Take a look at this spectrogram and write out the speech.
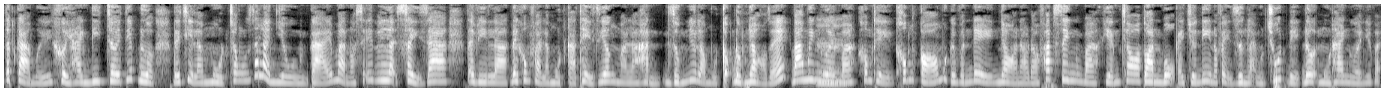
tất cả mới khởi hành đi chơi tiếp được. Đấy chỉ là một trong rất là nhiều cái mà nó sẽ lại xảy ra. Tại vì là đây không phải là một cá thể riêng mà là hẳn giống như là một cộng đồng nhỏ rồi ấy. 30 ừ. người mà không thể không có một cái vấn đề nhỏ nào đó phát sinh và khiến cho toàn bộ cái chuyến đi nó phải dừng lại một chút để đợi một hai người như vậy.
